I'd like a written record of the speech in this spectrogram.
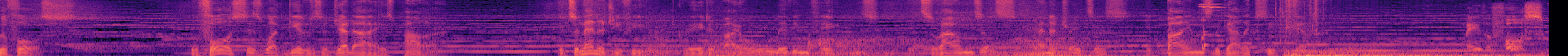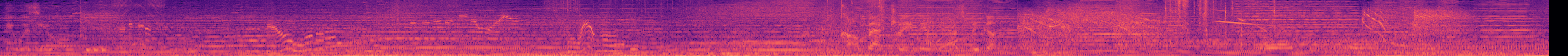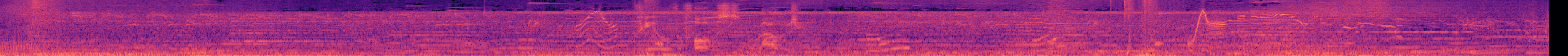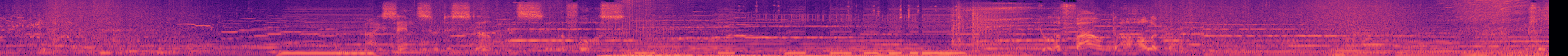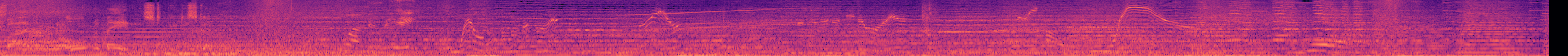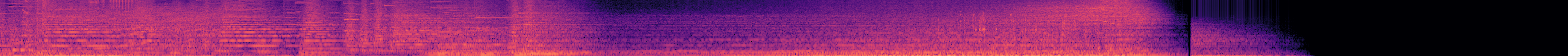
The Force. The Force is what gives a Jedi his power. It's an energy field created by all living things. It surrounds us, penetrates us, it binds the galaxy together. May the Force be with you. Combat training has begun. Around you. I sense a disturbance in the Force. You have found a holocron. You shall find all remains to be discovered.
